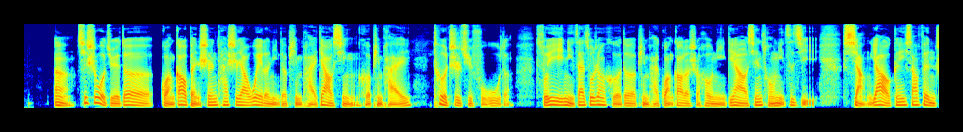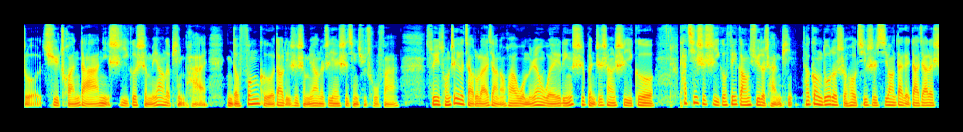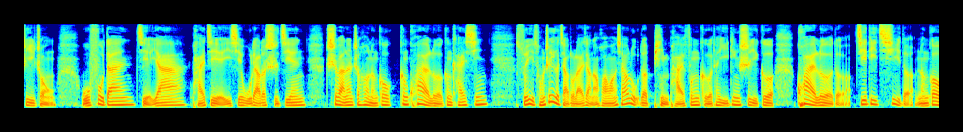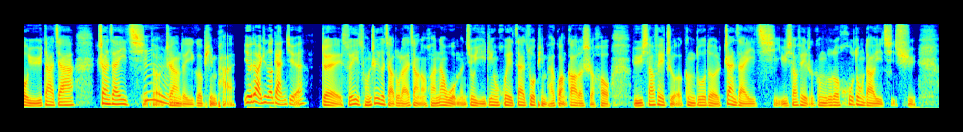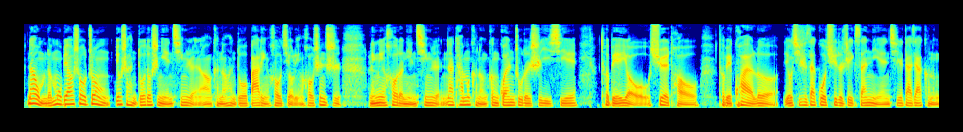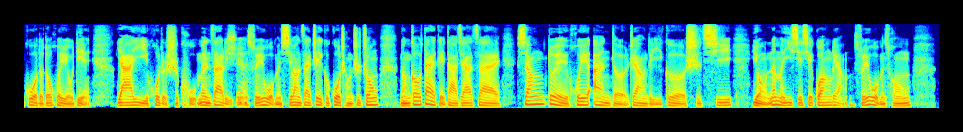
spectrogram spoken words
嗯，其实我觉得广告本身它是要为了你的品牌调性和品牌。特质去服务的，所以你在做任何的品牌广告的时候，你一定要先从你自己想要跟消费者去传达你是一个什么样的品牌，你的风格到底是什么样的这件事情去出发。所以从这个角度来讲的话，我们认为零食本质上是一个，它其实是一个非刚需的产品，它更多的时候其实希望带给大家的是一种无负担、解压、排解一些无聊的时间，吃完了之后能够更快乐、更开心。所以从这个角度来讲呢。话王小鲁的品牌风格，它一定是一个快乐的、接地气的，能够与大家站在一起的这样的一个品牌，有点这个感觉。对，所以从这个角度来讲的话，那我们就一定会在做品牌广告的时候，与消费者更多的站在一起，与消费者更多的互动到一起去。那我们的目标受众又是很多都是年轻人啊，可能很多八零后、九零后，甚至零零后的年轻人，那他们可能更关注的是一些特别有噱头、特别快乐，尤其是在过去的这三年，其实大家可能过得都会有点压抑或者是苦闷在里边，所以我们希望在这个过程之中，能够带给大家在在相对灰暗的这样的一个时期，有那么一些些光亮，所以我们从。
